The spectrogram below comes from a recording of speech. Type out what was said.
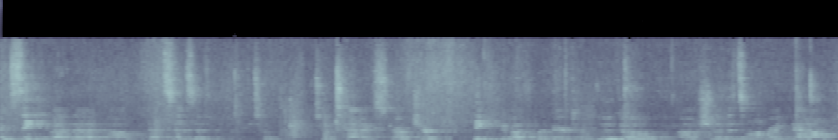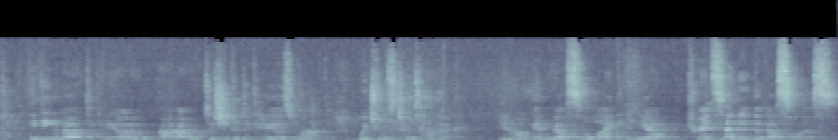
I was thinking about that, um, that sense of to- totemic structure, thinking about the Roberto Lugo uh, show that's on right now, thinking about Takaezu, uh, uh, Toshiko Takaezu's work, which was totemic, you know, and vessel-like, and yet transcended the vesselness,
